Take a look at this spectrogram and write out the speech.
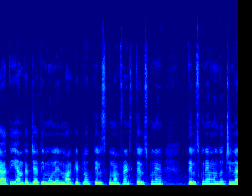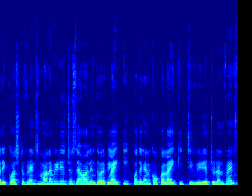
జాతీయ అంతర్జాతీయ మూలైన మార్కెట్లో తెలుసుకున్నాం ఫ్రెండ్స్. తెలుసుకునే తెలుసుకునే ముందు చిన్న రిక్వెస్ట్ ఫ్రెండ్స్ మన వీడియో చూసే వాళ్ళు ఇంతవరకు లైక్ ఇకపోతే కనుక ఒక లైక్ ఇచ్చి వీడియో చూడండి ఫ్రెండ్స్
